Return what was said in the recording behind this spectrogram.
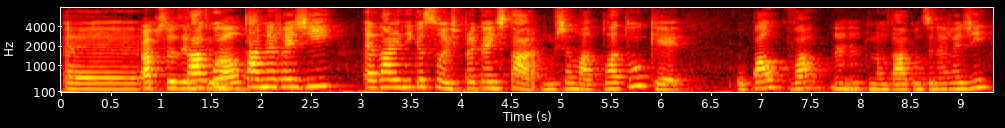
eh, Há pessoas em está, Portugal. está na regi a dar indicações para quem está no chamado platô, que é o palco, vá, Uhum. que não está a acontecer na regi,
